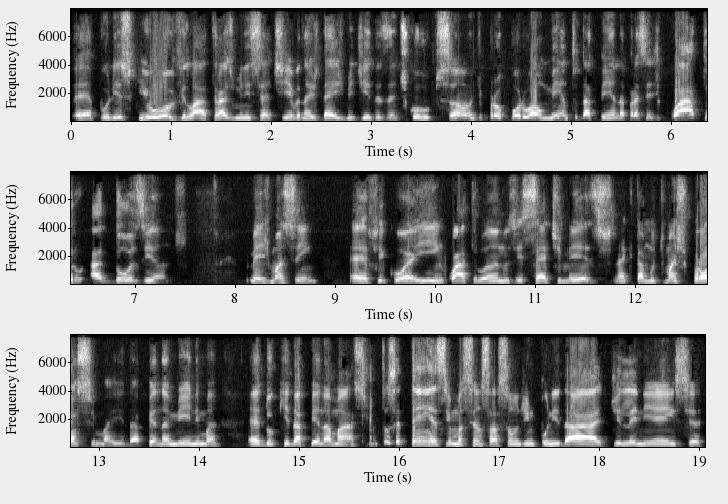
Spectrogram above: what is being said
É, por isso que houve lá atrás uma iniciativa nas 10 medidas anticorrupção de propor o aumento da pena para ser de 4 a 12 anos. Mesmo assim, é, ficou aí em quatro anos e sete meses, né, que está muito mais próxima aí da pena mínima é, do que da pena máxima. Então você tem assim uma sensação de impunidade, de leniência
